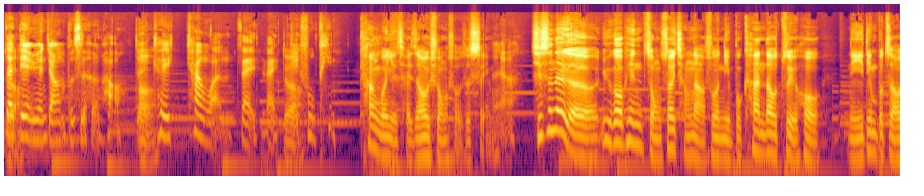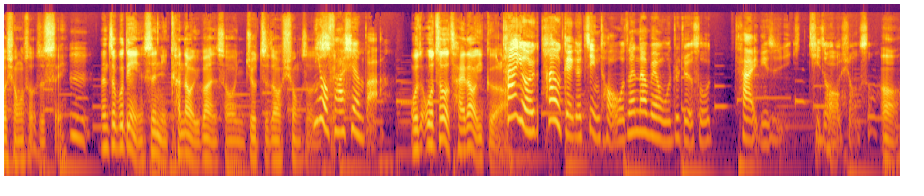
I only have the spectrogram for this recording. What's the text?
在电影院这样不是很好，对，啊、对，可以看完再来给负评。看完也才知道凶手是谁嘛。对啊。其实那个预告片总是强打说，你不看到最后，你一定不知道凶手是谁。嗯。但这部电影是你看到一半的时候，你就知道凶手是谁。你有发现吧？我我只有猜到一个了。他有他有给个镜头，我在那边我就觉得说他一定是其中的凶手。嗯，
